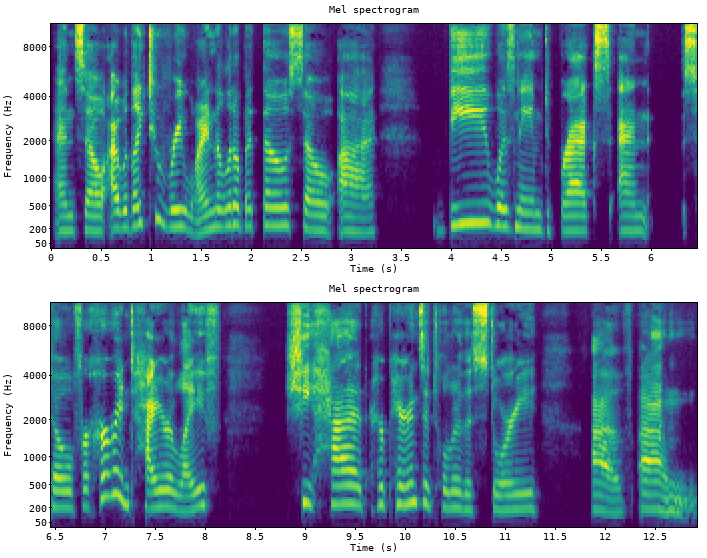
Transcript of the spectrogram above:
And so I would like to rewind a little bit though. So uh B was named Brex and so for her entire life she had her parents had told her this story of um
